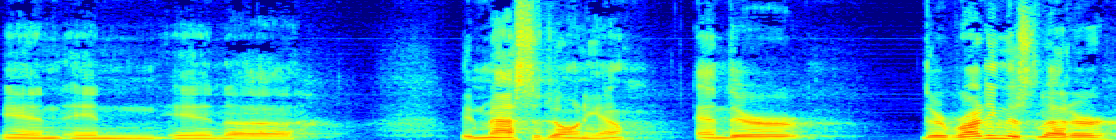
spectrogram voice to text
in, in, in, uh, in Macedonia, and they're, they're writing this letter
